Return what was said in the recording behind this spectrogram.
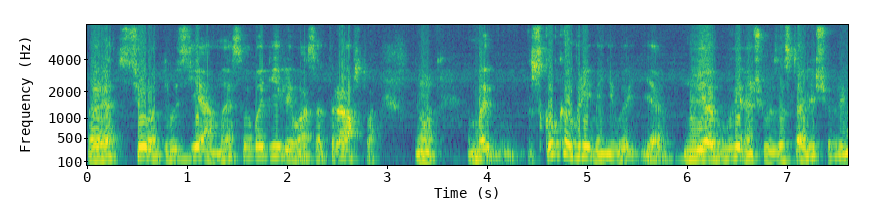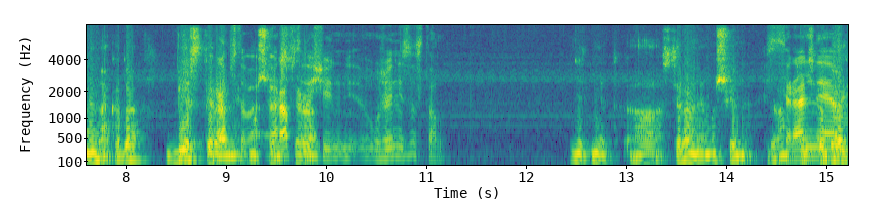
Говорят, все, друзья, мы освободили вас от рабства. Вот. Мы, сколько времени вы, я, ну я уверен, что вы застали еще времена, когда без стиральных рабство, машин Рабство еще уже не застал. Нет, нет, а, стиральные машины. Стиральные, да?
